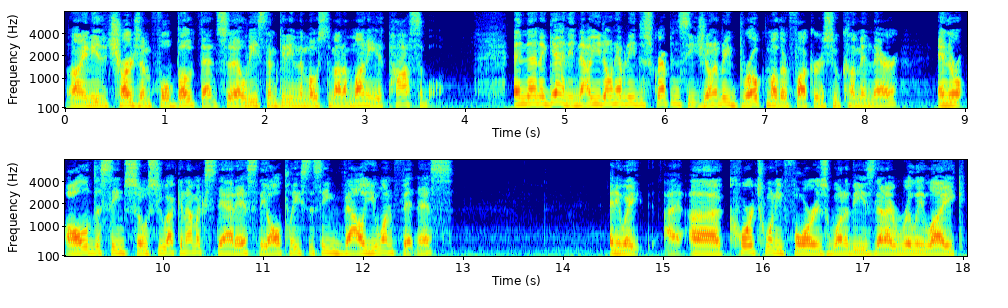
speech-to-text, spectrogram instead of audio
Well, I need to charge them full boat then, so at least I'm getting the most amount of money possible. And then again, now you don't have any discrepancies. You don't have any broke motherfuckers who come in there and they're all of the same socioeconomic status. They all place the same value on fitness anyway, I, uh, Core 24 is one of these that I really like.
